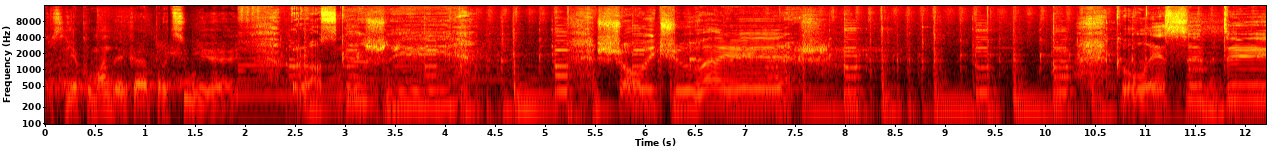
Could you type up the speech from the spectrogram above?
тобто є команда, яка працює. Розкажи, що відчуваєш, коли сидиш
